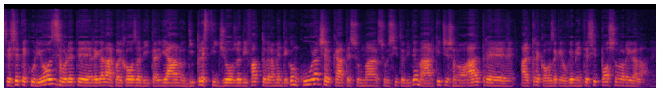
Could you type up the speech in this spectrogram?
Se siete curiosi, se volete regalare qualcosa di italiano, di prestigioso, di fatto veramente con cura, cercate sul, sul sito di De Marchi, ci sono altre, altre cose che ovviamente si possono regalare.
